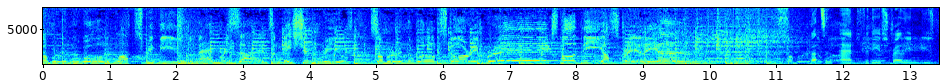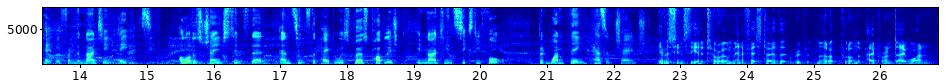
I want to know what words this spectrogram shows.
Somewhere in the world a plot's revealed, a man resigns, a nation reels. Somewhere in the world a story breaks for the Australian. That's an ad for the Australian newspaper from the 1980s. A lot has changed since then and since the paper was first published in 1964. But one thing hasn't changed. Ever since the editorial manifesto that Rupert Murdoch put on the paper on day one,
